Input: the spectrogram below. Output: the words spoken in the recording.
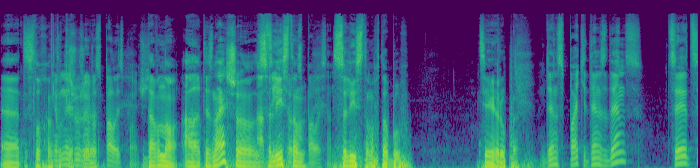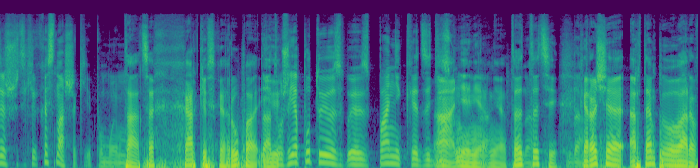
Е, ти слухав Вони ж вже розпались, по-моєму. давно. Але ти знаєш, що А, солістом, солістом хто був цієї групи? Dance Party, Dance Dance? Це, це ж якась наша, по-моєму. Так, це харківська група. Да, і... Тому що я путаю з, е, з Panic at. А, ні, ні, ні, то, Да. то ці. Да. Коротше, Артем Пивоваров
